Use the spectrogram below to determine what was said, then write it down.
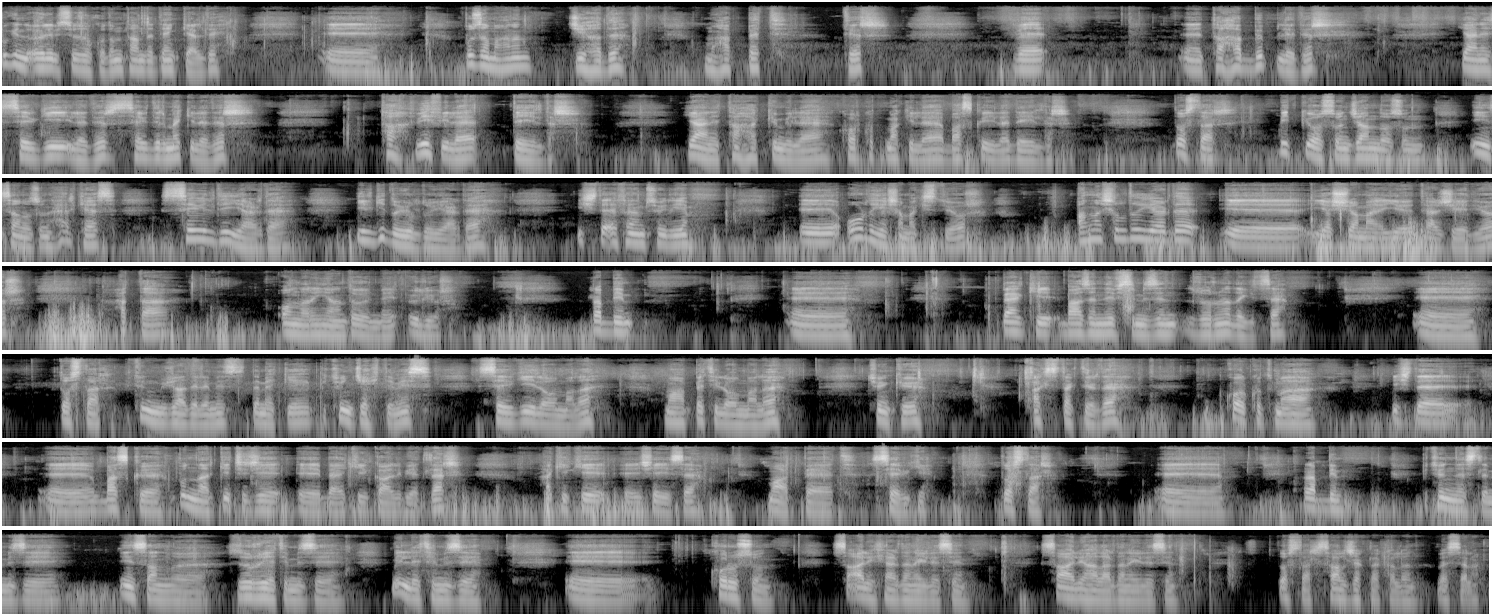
bugün öyle bir söz okudum. Tam da denk geldi. Ee, bu zamanın cihadı muhabbettir ve e, tahabbübledir. Yani sevgi iledir, sevdirmek iledir. Tahvif ile değildir. Yani tahakküm ile, korkutmak ile, baskı ile değildir. Dostlar, bitki olsun, canlı olsun, insan olsun herkes sevildiği yerde, ilgi duyulduğu yerde, işte efendim söyleyeyim, eee, orada yaşamak istiyor. Anlaşıldığı yerde eee, yaşamayı tercih ediyor. Hatta onların yanında ölme, ölüyor. Rabbim eee belki bazen nefsimizin zoruna da gitse eee, dostlar bütün mücadelemiz demek ki bütün cehdimiz sevgiyle olmalı, muhabbet ile olmalı. Çünkü aksi takdirde korkutma, işte eee, baskı bunlar geçici eee, belki galibiyetler. Hakiki eee, şey ise muhabbet, sevgi. Dostlar, eee, Rabbim bütün neslimizi, insanlığı, zürriyetimizi, milletimizi eee, korusun, salihlerden eylesin, salihalardan eylesin. Dostlar, sağlıcakla kalın. Vesselam.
